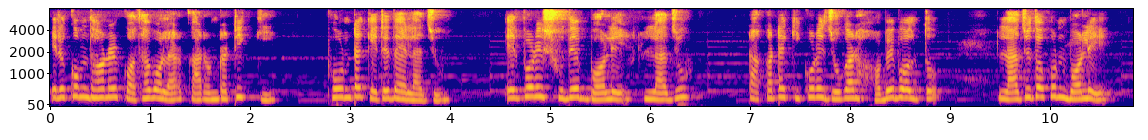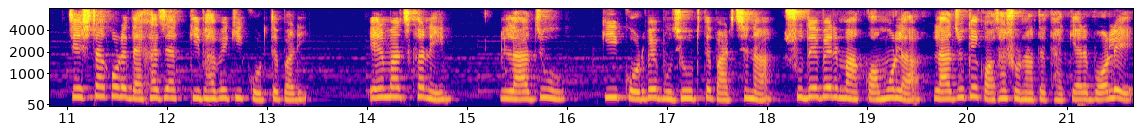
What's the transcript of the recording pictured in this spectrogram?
এরকম ধরনের কথা বলার কারণটা ঠিক কি? ফোনটা কেটে দেয় লাজু। এরপরে সুদেব বলে, লাজু, টাকাটা কি করে জোগাড় হবে বলতো? লাজু তখন বলে, চেষ্টা করে দেখা যাক কীভাবে কি করতে পারি। এর মাঝখানে লাজু কি করবে বুঝে উঠতে পারছে না। সুদেবের মা কমলা লাজুকে কথা শোনাতে থাকে আর বলে,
